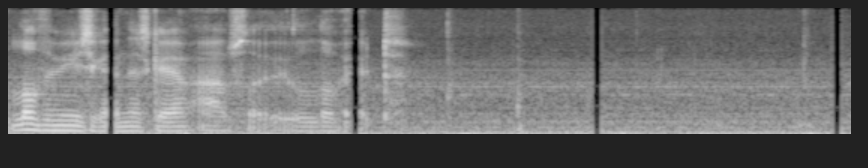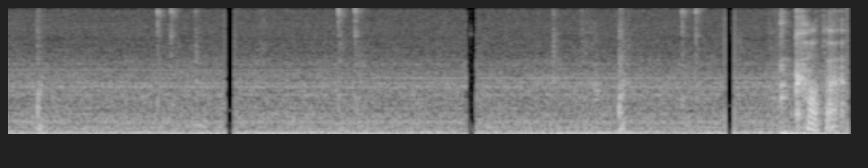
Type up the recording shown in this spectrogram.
love the music in this game, absolutely love it. Copper.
